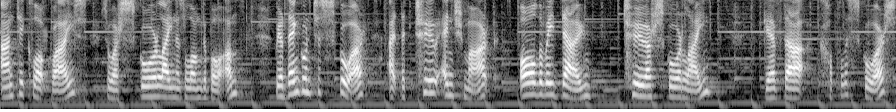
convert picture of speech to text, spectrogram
anti-clockwise so our score line is along the bottom. We're then going to score at the two inch mark all the way down to our score line. Give that a couple of scores.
